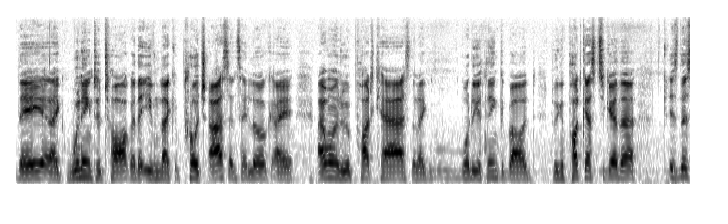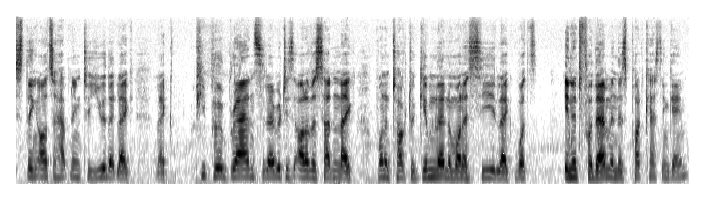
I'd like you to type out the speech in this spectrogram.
they are like willing to talk or they even like approach us and say look i i want to do a podcast they're like what do you think about doing a podcast together? Is this thing also happening to you that like like people brands celebrities all of a sudden like want to talk to gimlet and want to see like what's in it for them in this podcasting game?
